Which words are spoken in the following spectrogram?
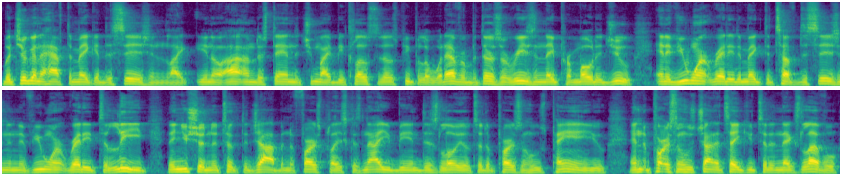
but you're going to have to make a decision. Like you know i understand that you might be close to those people or whatever but there's a reason they promoted you. And if you weren't ready to make the tough decision and if you weren't ready to lead then you shouldn't have took the job in the first place because now you're being disloyal to the person who's paying you and the person who's trying to take you to the next level.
